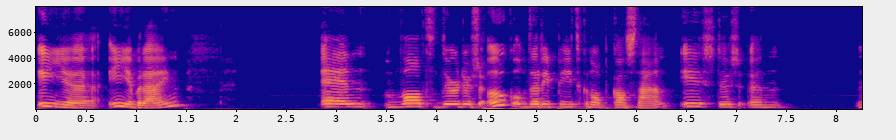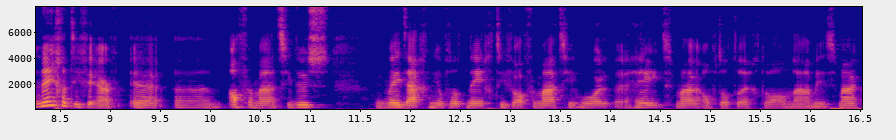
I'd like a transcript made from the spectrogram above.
in je, in je brein. En wat er dus ook op de repeat knop kan staan, is dus een negatieve erf, uh, affirmatie. Dus ik weet eigenlijk niet of dat negatieve affirmatie uh, heet, maar of dat echt wel een naam is. Maar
